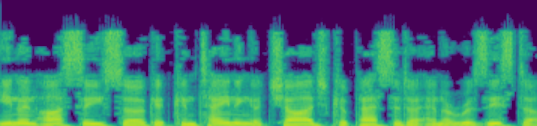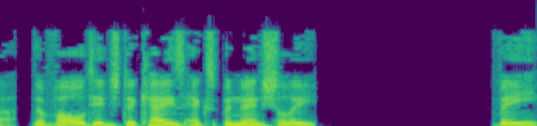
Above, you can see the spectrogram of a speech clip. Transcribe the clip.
In an RC circuit containing a charged capacitor and a resistor, the voltage decays exponentially V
